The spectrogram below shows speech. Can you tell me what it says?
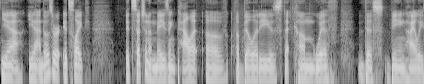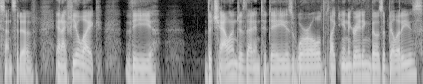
yeah yeah and those are it's like it's such an amazing palette of abilities that come with this being highly sensitive. And I feel like the the challenge is that in today's world, like integrating those abilities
